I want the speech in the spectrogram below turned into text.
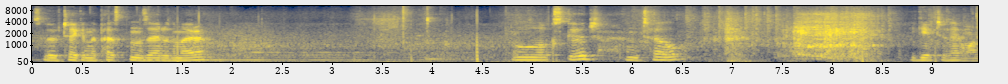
So we've taken the pistons out of the motor. All looks good until you get to that one.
